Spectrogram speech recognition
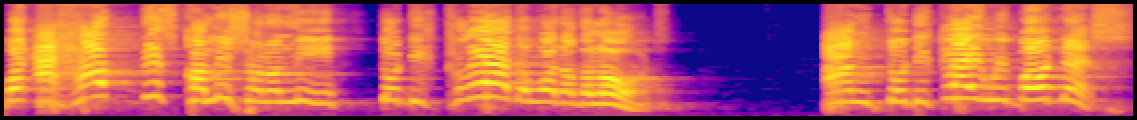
But I have this commission on me to declare the word of the Lord and to declare it with boldness.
